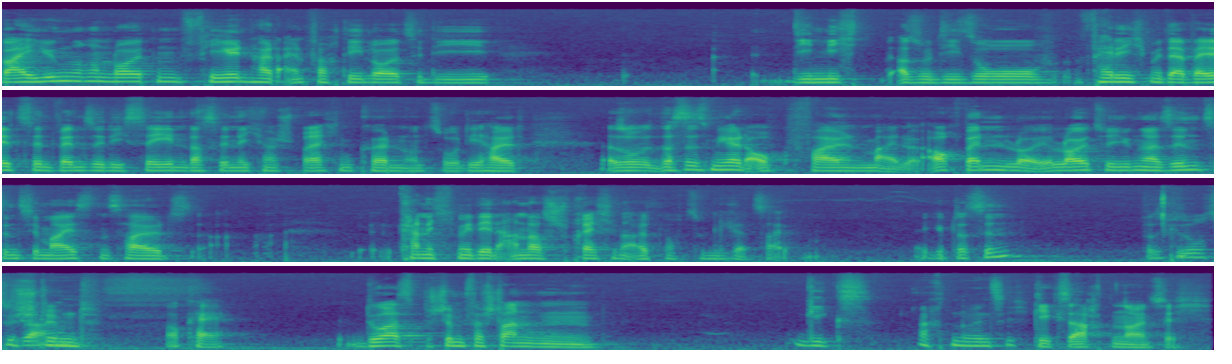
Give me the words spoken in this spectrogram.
bei jüngeren Leuten fehlen halt einfach die Leute, die die nicht, also die so fertig mit der Welt sind, wenn sie dich sehen, dass sie nicht mehr sprechen können und so, die halt, also das ist mir halt aufgefallen, auch wenn Leute jünger sind, sind sie meistens halt, kann ich mit denen anders sprechen als noch zu Liga-Zeiten. Ergibt das Sinn? Was ich so Bestimmt. Sagen? Okay. Du hast bestimmt verstanden, Gigs 98. Gigs 98.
